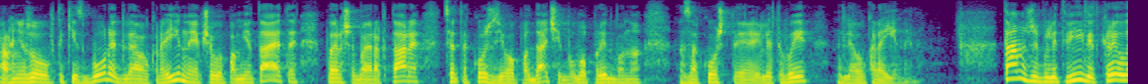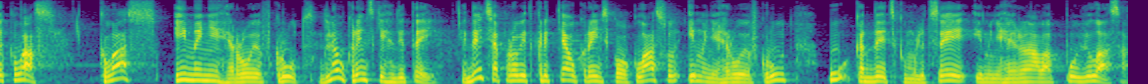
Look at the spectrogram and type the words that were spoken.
організовував такі збори для України. Якщо ви пам'ятаєте, перші байрактари це також з його подачі було придбано за кошти Литви для України. Там же в Літві відкрили клас. Клас імені Героїв Крут для українських дітей. Йдеться про відкриття українського класу імені Героїв Крут у кадетському ліцеї імені генерала Повіласа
